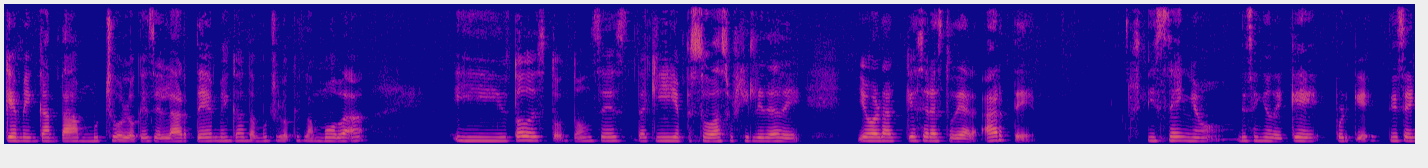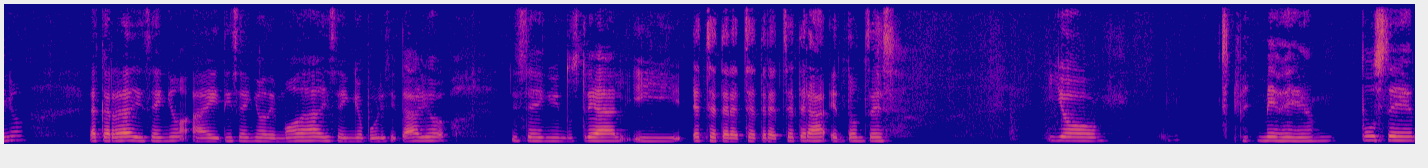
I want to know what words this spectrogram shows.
que me encanta mucho lo que es el arte, me encanta mucho lo que es la moda y todo esto. Entonces de aquí empezó a surgir la idea de, ¿y ahora qué será estudiar? Arte, diseño, diseño de qué, porque diseño, la carrera de diseño hay diseño de moda, diseño publicitario, diseño industrial y etcétera, etcétera, etcétera. Entonces yo me puse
